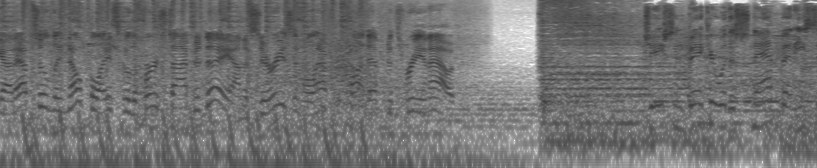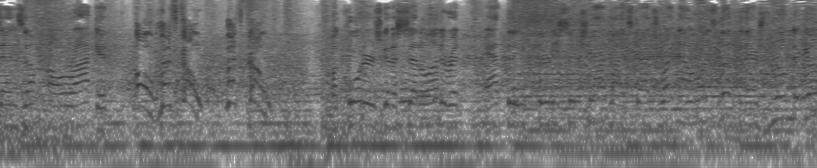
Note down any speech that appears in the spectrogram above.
got absolutely no place for the first time today on a series and will have to punt after three and out. Jason Baker with a snap, and he sends up a rocket. Oh, let's go. Let's go. McQuarter is going to settle under it at the 36-yard line. Starts right now, runs left, and there's room to go.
